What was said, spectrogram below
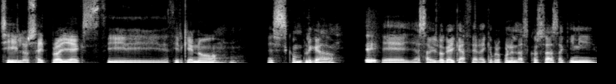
Sí, los side projects y decir que no es complicado. Eh, ya sabéis lo que hay que hacer, hay que proponer las cosas. Aquí ni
